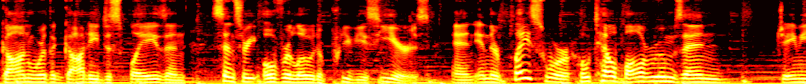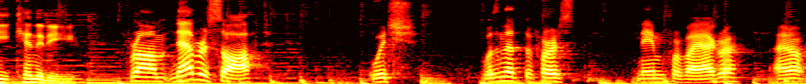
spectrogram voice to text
Gone were the gaudy displays and sensory overload of previous years, and in their place were hotel ballrooms and Jamie Kennedy. From Neversoft, which wasn't that the first name for Viagra? I don't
